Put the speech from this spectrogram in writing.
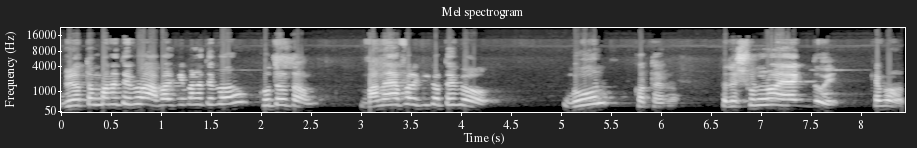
বৃহত্তম বানাতে হইব, আবার কি বানাতে হইব? ক্ষুদ্রতম। বানায় পরে কি করতে হইব? গুণ করতে হইব। তাহলে শূন্য, এক, দুই, কেমন?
